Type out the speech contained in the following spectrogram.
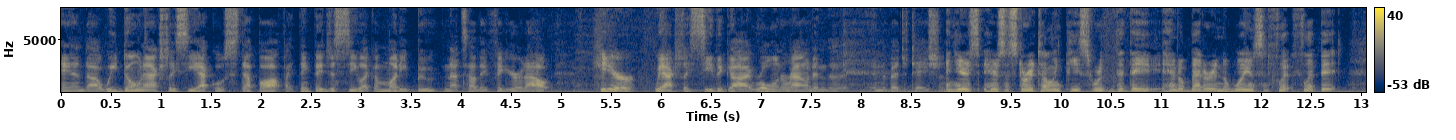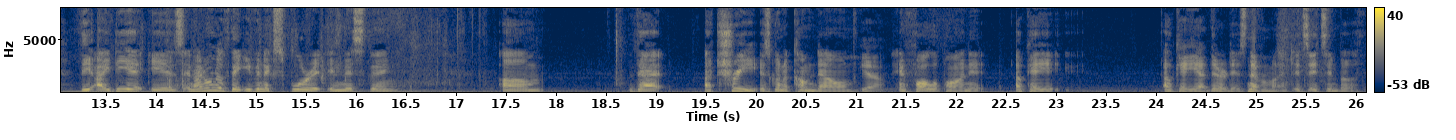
And uh, we don't actually see Eckels step off. I think they just see like a muddy boot, and that's how they figure it out. Here, we actually see the guy rolling around in the in the vegetation. And here's here's a storytelling piece where that they handle better in the Williamson flip flip it. The idea is, and I don't know if they even explore it in this thing, um, that a tree is going to come down Yeah. and fall upon it. Okay, okay, yeah, there it is. Never mind. It's it's in both.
